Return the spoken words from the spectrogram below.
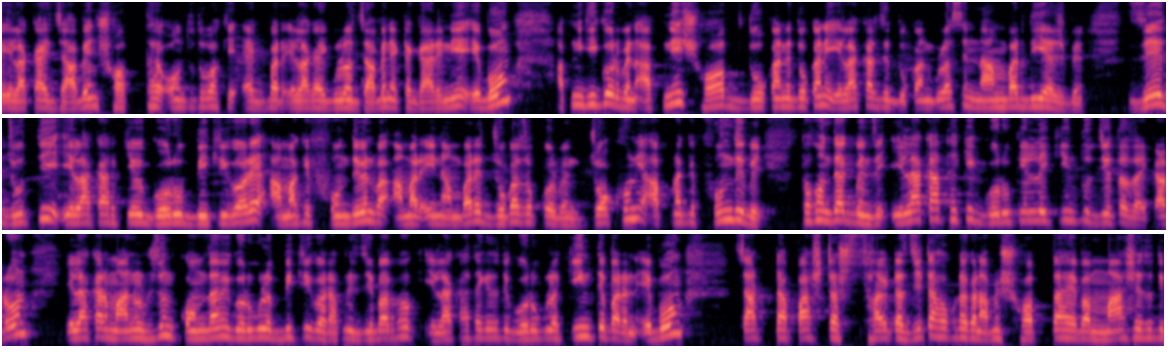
এলাকায় যাবেন, সপ্তাহে অন্তত অন্ততপক্ষে একবার এলাকায়গুলো যাবেন একটা গাড়ি নিয়ে এবং আপনি কি করবেন? আপনি সব দোকানে দোকানে এলাকার যে দোকানগুলো আছে, নাম্বার দিয়ে আসবেন। যে যদি এলাকার কেউ গরু বিক্রি করে, আমাকে ফোন দিবেন বা আমার এই নাম্বারে যোগাযোগ করবেন। যখনই আপনাকে ফোন দেবে, তখন দেখবেন যে এলাকা থেকে গরু কিনলে কিন্তু জেতা যায়। কারণ এলাকার মানুষজন কম দামে গরুগুলো বিক্রি করে। আপনি যেভাবে হোক, এলাকা থেকে যদি গরুগুলো কিনতে পারেন এবং চারটা পাঁচটা ছয়টা যেটা হোক না কেন আপনি সপ্তাহে বা মাসে যদি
